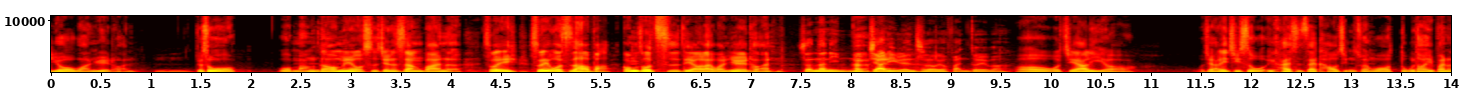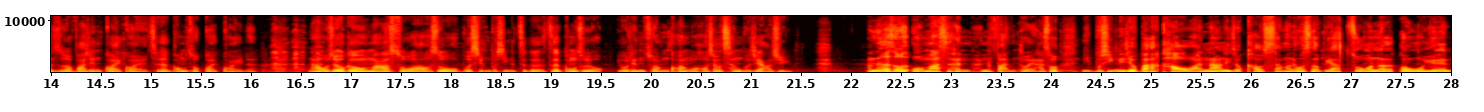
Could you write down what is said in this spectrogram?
又玩乐团，就是我。我忙到没有时间上班了，所以所以我只好把工作辞掉来玩乐团。所以那你你家里人之后有反对吗？哦，我家里哦，我家里其实我一开始在考警专，我读到一半的时候发现怪怪的，这个工作怪怪的。然后我就跟我妈说啊，我说我不行不行，这个这个工作有有点状况，我好像撑不下去。那个时候我妈是很很反对，她说你不行，你就把它考完啊，你就考上了，你为什么不要做呢？公务员。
